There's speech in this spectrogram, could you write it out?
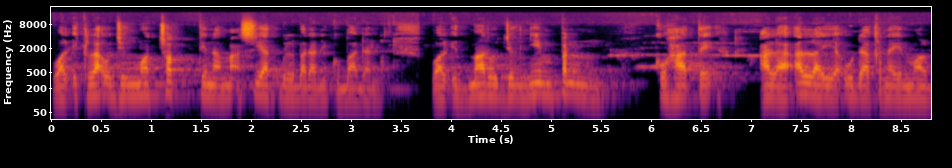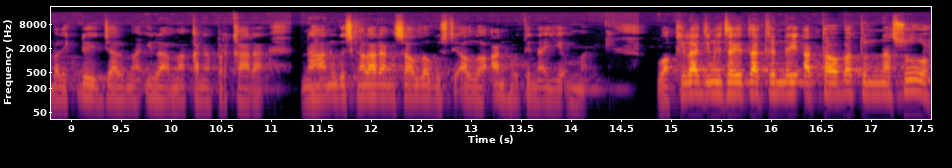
wal ikla'u jeung mocot tina maksiat bil badani ku badan. Wal idmaru jeung nyimpen ku hate. ala Allah ya udah kenain mal balik deui jalma ilama kana perkara. Nah anu geus ngalarang Allah Gusti Allah anhu tina ieu emma. Waqila jeung dicaritakeun deui at-taubatun nasuh.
